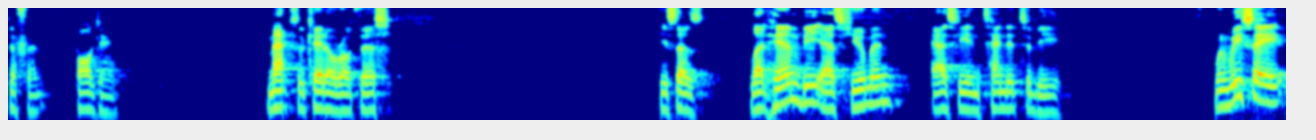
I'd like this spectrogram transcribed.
different ballgame. Max Lucado wrote this. He says, Let him be as human as he intended to be. When we say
